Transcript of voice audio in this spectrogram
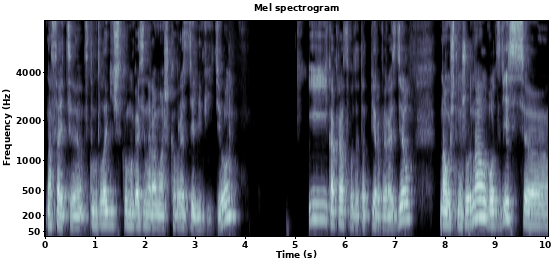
на сайте стоматологического магазина «Ромашка» в разделе «Видео». И как раз вот этот первый раздел «Научный журнал». Вот здесь э,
